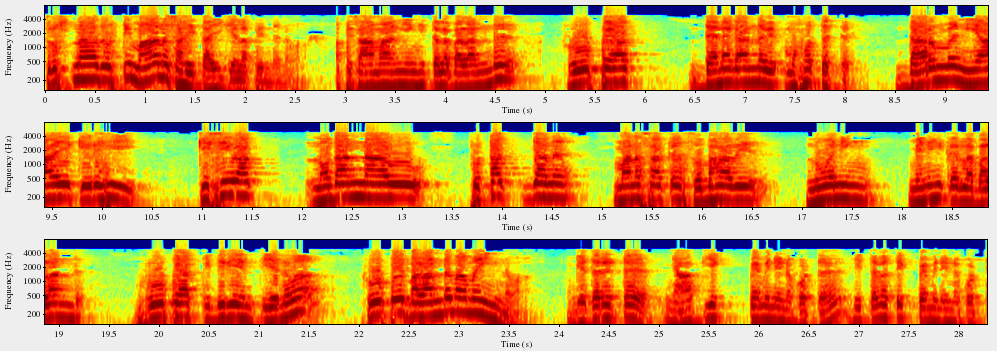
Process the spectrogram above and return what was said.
තෘෂ්ණා දෘෂ්ටි මාන සහිතයි කියලා පෙන්නනවා. අපි සාමාන්‍යයෙන් හිතලා බලන්න රූපයක් දැනගන්න මොහොතට ධර්ම න්‍යාය කෙරෙහි කිසිවක් නොදන්නා වූ පෘ탁ජන මනසක ස්වභාවය නුවණින් මෙනෙහි කරලා බලන්න රූපයක් ඉදිරියෙන් තියෙනවා රූපේ බලන්න මම ඉන්නවා. ගෙදරට ඥාතියෙක් පැමිණෙනකොට හිතවතෙක් පැමිණෙනකොට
